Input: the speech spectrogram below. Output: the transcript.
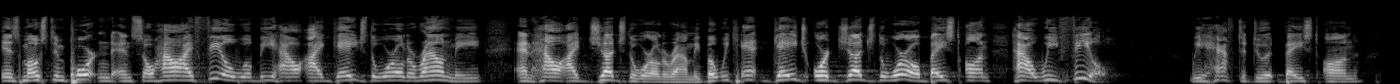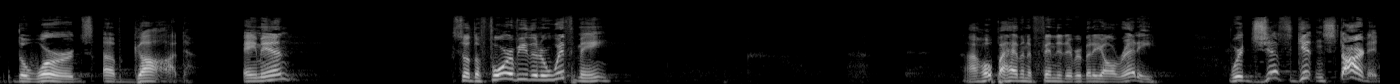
is most important. And so how I feel will be how I gauge the world around me and how I judge the world around me. But we can't gauge or judge the world based on how we feel. We have to do it based on the words of God. Amen? So the four of you that are with me, I hope I haven't offended everybody already. We're just getting started.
